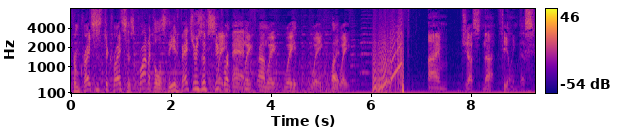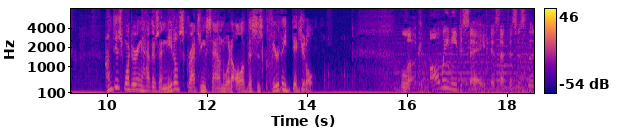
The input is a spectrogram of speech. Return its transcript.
From Crisis to Crisis Chronicles The Adventures of Superman. Wait, from... wait, wait, wait, What? wait. I'm just not feeling this. I'm just wondering how there's a needle scratching sound when all of this is clearly digital. Look, all we need to say is that this is the,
